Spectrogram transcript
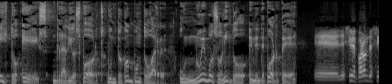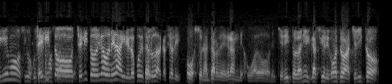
Esto es radiosport.com.ar, un nuevo sonido en el deporte. Eh, decime por dónde seguimos, sigo Chelito. Chelito Delgado en el aire, lo puede Sí. saludar, Casioli. Oh, es una tarde de grandes jugadores. Chelito, Daniel Casioli, ¿cómo te va, Chelito?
